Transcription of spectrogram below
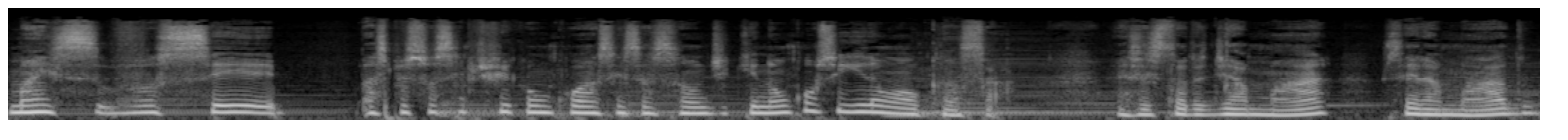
mas você. As pessoas sempre ficam com a sensação de que não conseguiram alcançar essa história de amar, ser amado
